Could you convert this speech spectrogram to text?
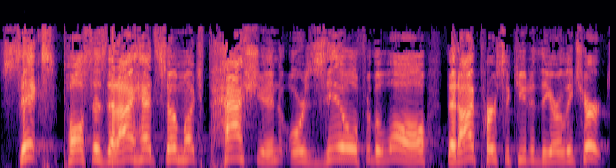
Six, Paul says that I had so much passion or zeal for the law that I persecuted the early church.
